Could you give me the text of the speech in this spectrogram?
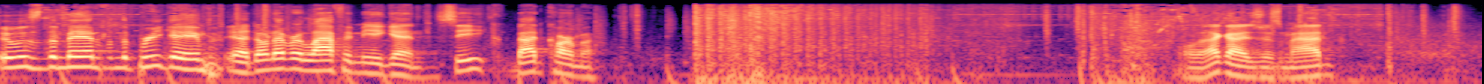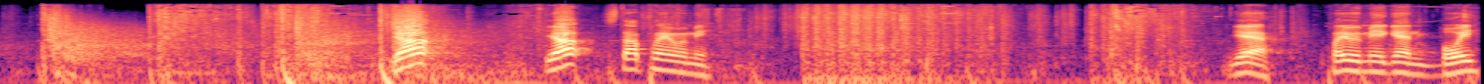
It was the man from the pregame. Yeah, don't ever laugh at me again. See? Bad karma. Oh, that guy's just mad. Yup. Yup. Stop playing with me. Yeah. Play with me again, boy.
